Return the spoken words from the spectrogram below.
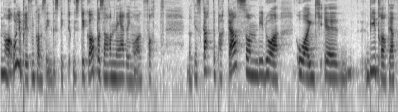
Nå har oljeprisen kommet seg et stykke opp, og så har næring òg fått noen skattepakker som de da òg eh, bidrar til at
